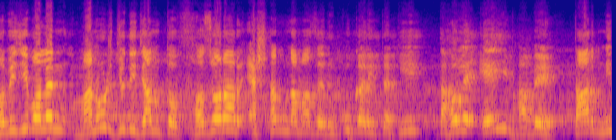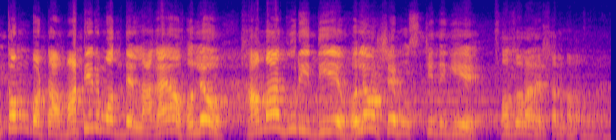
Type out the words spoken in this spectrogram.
নবীজি বলেন, মানুষ যদি জানতো ফজর আর এশান নামাজের উপকারিতা কি, তাহলে এইভাবে তার নিতম্বটা মাটির মধ্যে লাগায়া হলেও, হামাগুড়ি দিয়ে হলেও সে মসজিদে গিয়ে ফজর আর এশান নামাজ করে।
